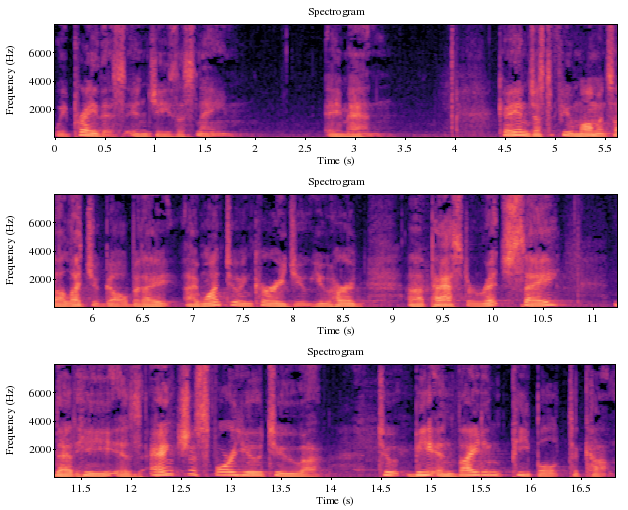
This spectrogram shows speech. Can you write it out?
We pray this in Jesus' name. Amen. Okay, in just a few moments I'll let you go, but I, I want to encourage you. You heard uh, Pastor Rich say that he is anxious for you to, uh, to be inviting people to come.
